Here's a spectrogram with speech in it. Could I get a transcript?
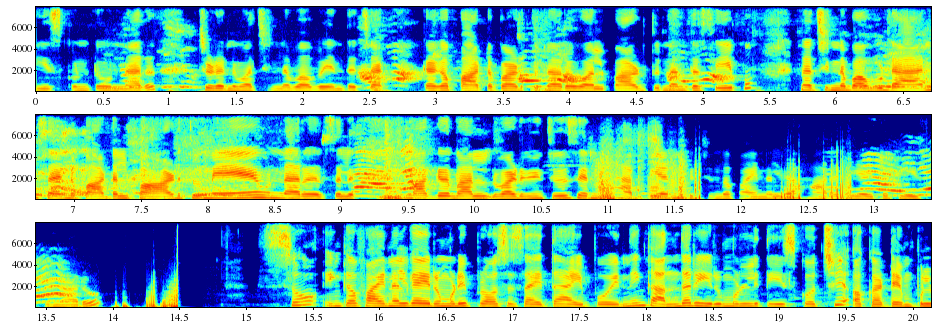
తీసుకుంటూ ఉన్నారు. చూడండి మా చిన్నబాబు ఎంత చక్కగా పాట పాడుతున్నారో వాళ్ళు పాడుతున్నంతసేపు నా చిన్నబాబు డ్యాన్స్ అండ్ పాటలు పాడుతూనే ఉన్నారు అసలు. మాకు వాళ్ళు వాడిని చూసి ఎంత హ్యాపీ అని అనిపించిందో ఫైనల్గా హారతి అయితే తీసుకున్నారు. సో ఇంకా ఫైనల్గా ఇరుముడి ప్రాసెస్ అయితే అయిపోయింది. ఇంకా అందరు ఇరుముడిని తీసుకొచ్చి ఒక టెంపుల్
